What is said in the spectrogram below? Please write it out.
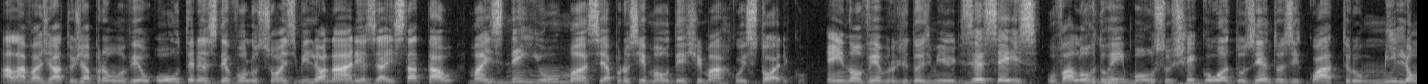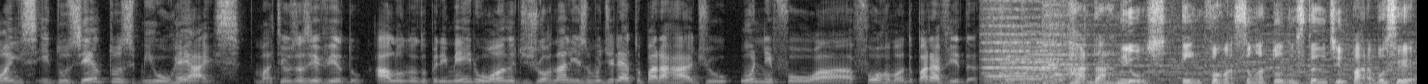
A Lava Jato já promoveu outras devoluções milionárias à estatal, mas nenhuma se aproximou deste marco histórico. Em novembro de 2016, o valor do reembolso chegou a 204 milhões e 200 mil reais. Matheus Azevedo, aluno do primeiro ano de jornalismo, direto para a rádio Unifoa, formando para a vida. Radar News. Informação a todo instante para você.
